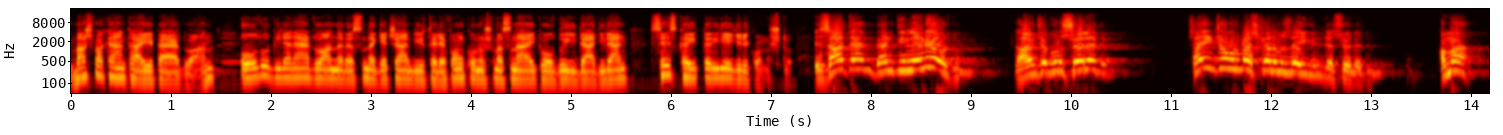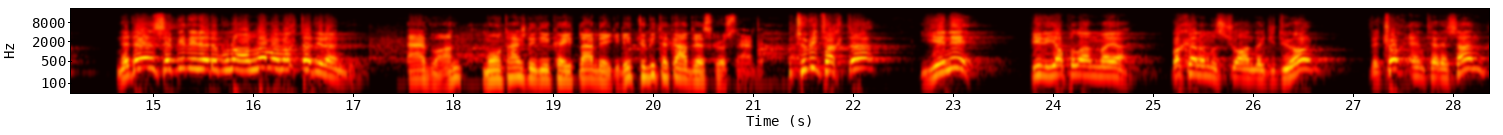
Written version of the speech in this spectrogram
Başbakan Tayyip Erdoğan, oğlu Bilal Erdoğan arasında geçen bir telefon konuşmasına ait olduğu iddia edilen ses kayıtları ile ilgili konuştu. E zaten ben dinleniyordum. Daha önce bunu söyledim. Sayın Cumhurbaşkanımızla ilgili de söyledim. Ama nedense birileri bunu anlamamakta direndi. Erdoğan, montaj dediği kayıtlarla ilgili TÜBİTAK'a adres gösterdi. TÜBİTAK'ta yeni bir yapılanmaya bakanımız şu anda gidiyor ve çok enteresan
